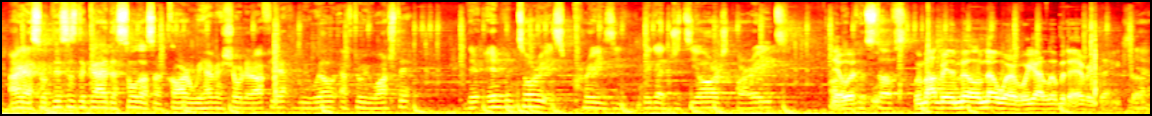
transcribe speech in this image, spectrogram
Alright guys, so this is the guy that sold us our car. We haven't showed it off yet. We will after we washed it. Their inventory is crazy. They got GTRs, R8s, all yeah, the good stuff. We might be in the middle of nowhere, but we got a little bit of everything. So yeah.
